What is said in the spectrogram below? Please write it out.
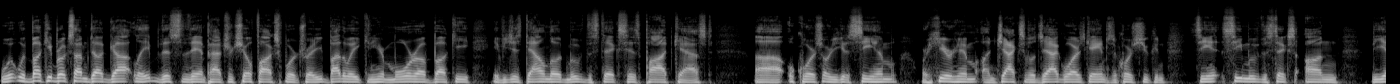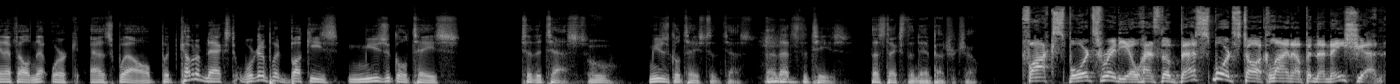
With, with Bucky Brooks, I'm Doug Gottlieb. This is the Dan Patrick Show, Fox Sports Radio. By the way, you can hear more of Bucky if you just download Move the Sticks, his podcast. Uh, of course, or you get to see him or hear him on Jacksonville Jaguars games. And of course, you can see see Move the Sticks on the NFL Network as well. But coming up next, we're going to put Bucky's musical taste to the test. Ooh. Musical taste to the test. Uh, that's the tease. That's next to the Dan Patrick Show. Fox Sports Radio has the best sports talk lineup in the nation.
